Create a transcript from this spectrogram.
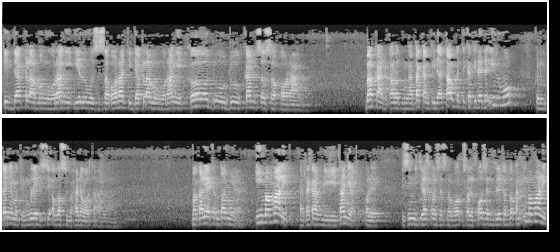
tidaklah mengurangi ilmu seseorang, tidaklah mengurangi kedudukan seseorang. Bahkan kalau mengatakan tidak tahu ketika tidak ada ilmu, kedudukannya makin mulia di sisi Allah Subhanahu wa taala. Maka lihat contohnya, Imam Malik katakan ditanya oleh di sini dijelaskan oleh Saleh Fauzan beliau contohkan Imam Malik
